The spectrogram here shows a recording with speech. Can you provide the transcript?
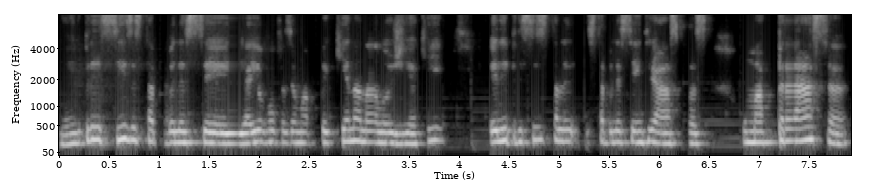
Ele precisa estabelecer, e aí eu vou fazer uma pequena analogia aqui, ele precisa estabelecer, entre aspas, uma praça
